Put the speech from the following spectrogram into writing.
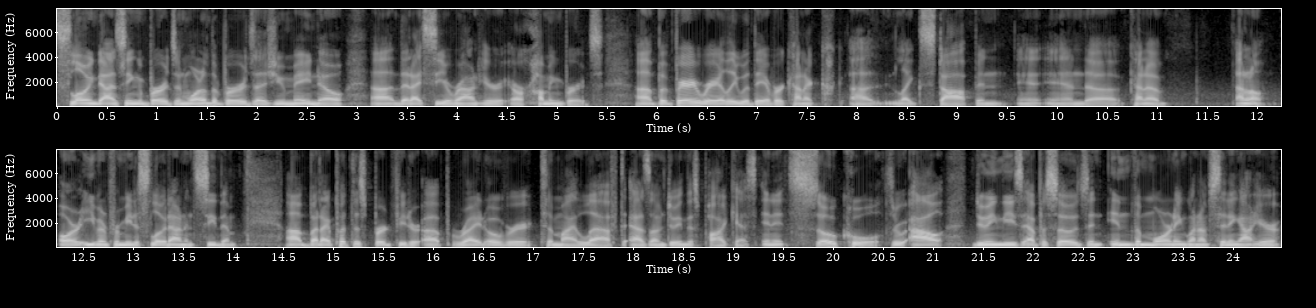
slowing down, seeing the birds. And one of the birds, as you may know, uh, that I see around here are hummingbirds. Uh, but very rarely would they ever kind of uh, like stop and, and, and uh, kind of I don't know, or even for me to slow down and see them. Uh, but I put this bird feeder up right over to my left as I'm doing this podcast. And it's so cool throughout doing these episodes and in the morning when I'm sitting out here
